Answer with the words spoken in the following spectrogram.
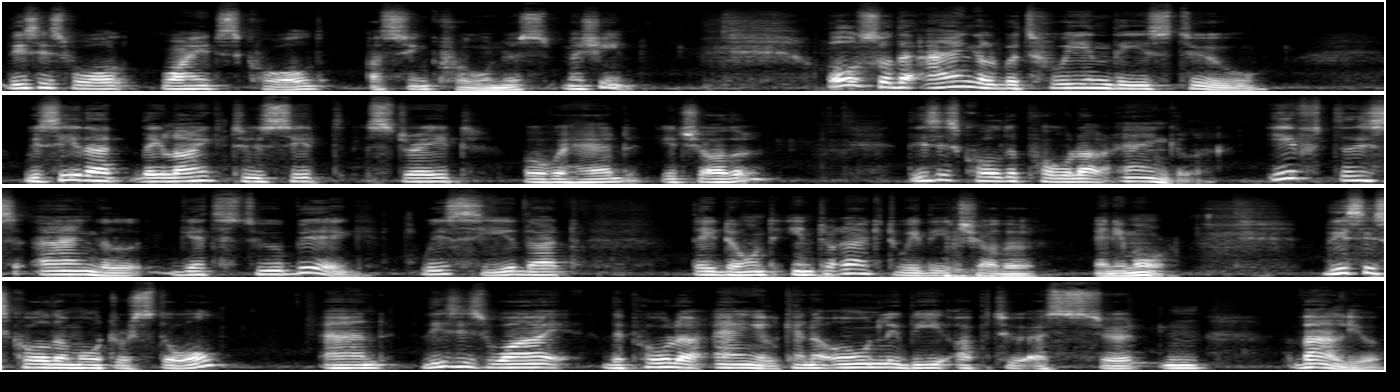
This is why it's called a synchronous machine. Also the angle between these two, we see that they like to sit straight overhead each other. This is called the polar angle. If this angle gets too big, we see that they don't interact with each other anymore. This is called a motor stall, and this is why the polar angle can only be up to a certain value.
